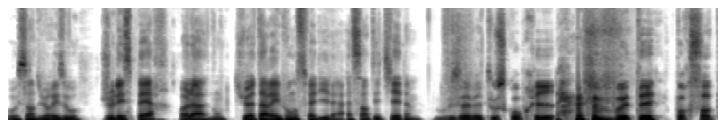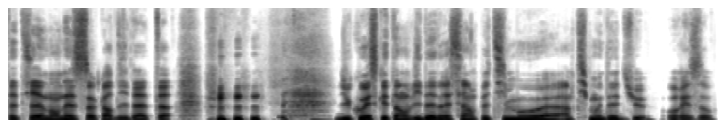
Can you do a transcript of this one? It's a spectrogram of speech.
au sein du réseau. Je l'espère. Voilà, donc tu as ta réponse, Fadil, à Saint-Etienne. Vous avez tous compris. Votez pour Saint-Etienne en asso candidate. du coup, est-ce que tu as envie d'adresser un petit mot, un petit mot d'adieu au réseau?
